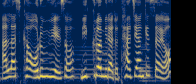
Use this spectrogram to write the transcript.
알라스카 얼음 위에서 미끄럼이라도 타지 않겠어요?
